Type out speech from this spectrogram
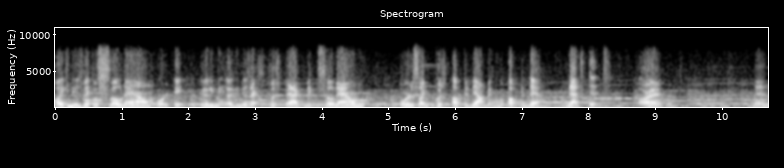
all you can do is make him slow down, or it, all, you can, all do is like push back to make him slow down, or just like push up and down to make him go up and down, and that's it. All right. And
